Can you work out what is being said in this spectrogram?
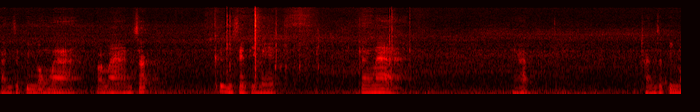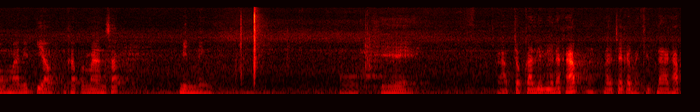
หันสปริงลงมาประมาณสักครึ่งเซนติเมตรข้างหน้านะครับหันสปริงลงมานิดเดียวนะครับประมาณสัก มิลหนึ่งโอเคครับจบการรีวิวนะครับ แล้วเจอกันใหม่คลิปหน้าครับ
